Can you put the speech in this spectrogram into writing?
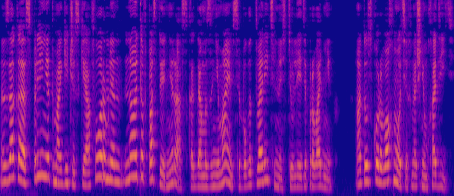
«Заказ принят, магически оформлен, но это в последний раз, когда мы занимаемся благотворительностью, леди-проводник а то скоро в охмотьях начнем ходить.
